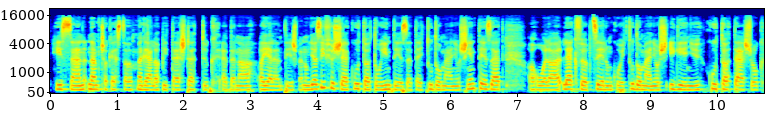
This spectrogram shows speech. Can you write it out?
hiszen nem csak ezt a megállapítást tettük ebben a, a jelentésben. Ugye az Ifjúság Kutató Intézet egy tudományos intézet, ahol a legfőbb célunk, hogy tudományos igényű kutatások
